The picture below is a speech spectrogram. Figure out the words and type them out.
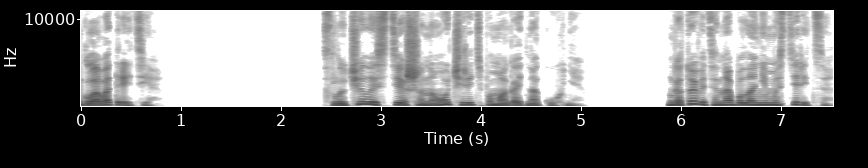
Глава третья. Случилась Тешина очередь помогать на кухне. Готовить она была не мастерица,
